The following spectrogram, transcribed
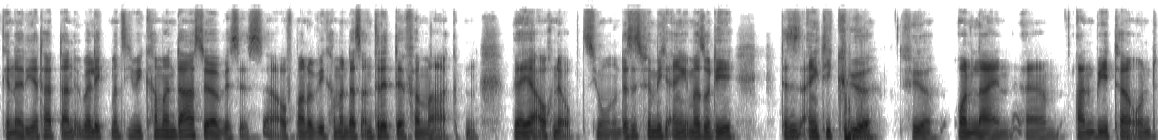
generiert hat, dann überlegt man sich, wie kann man da Services aufbauen oder wie kann man das an Dritte vermarkten. Wäre ja auch eine Option. Und das ist für mich eigentlich immer so die, das ist eigentlich die Kür für Online-Anbieter. Ähm, und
